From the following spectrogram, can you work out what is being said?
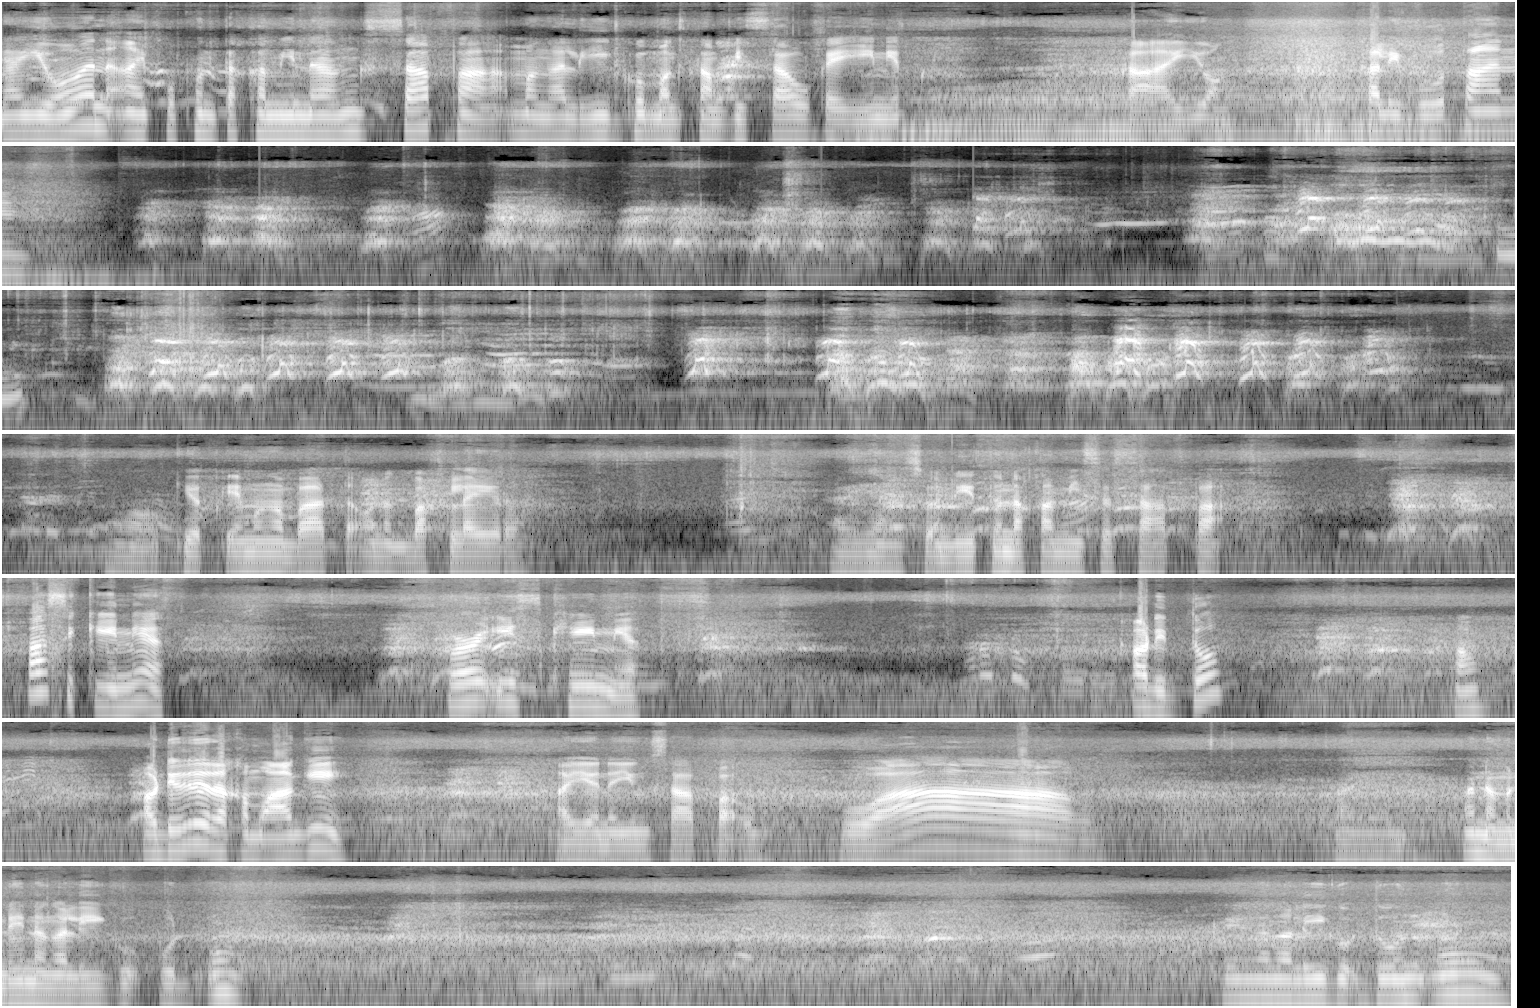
Ngayon ay pupunta kami ng Sapa, mga ligo, magtampisaw kay init. Kaayo ang kalibutan. Oh, cute kay mga bata o nagbaklay ra. Ayan, so andito na kami sa Sapa. Ah, si Kenneth. Where is Kenneth? Oh, dito? Oh. Oh, dito ra kamo agi. Ayan na yung Sapa oh. Wow! Ayan. Ah, naman din nangaligo pud. Oh. Kaya nangaligo doon oh.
